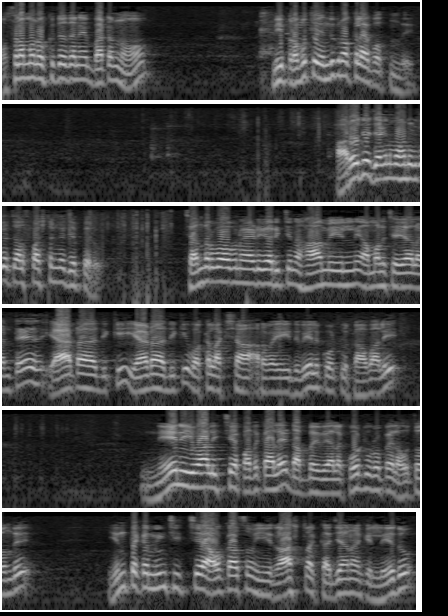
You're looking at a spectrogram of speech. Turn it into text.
ముసలమ్మ నొక్కుతుందనే బటన్ను మీ ప్రభుత్వం ఎందుకు నొక్కలేకపోతుంది? ఆ రోజే జగన్మోహన్ రెడ్డి గారు చాలా స్పష్టంగా చెప్పారు. చంద్రబాబు నాయుడు గారు ఇచ్చిన హామీల్ని అమలు చేయాలంటే ఏడాదికి ఏడాదికి ఒక లక్ష అరవై ఐదు వేల కోట్లు కావాలి. నేను ఇవాళ ఇచ్చే పథకాలే డెబ్బై వేల కోట్ల రూపాయలు అవుతోంది. ఇంతకు మించి ఇచ్చే అవకాశం ఈ రాష్ట్ర ఖజానాకి లేదు.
